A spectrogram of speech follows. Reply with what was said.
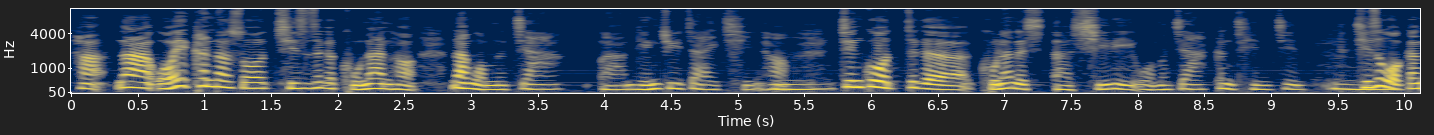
好，那我也看到说，其实这个苦难哈，让我们的家啊凝聚在一起哈。嗯、经过这个苦难的呃洗礼，我们家更亲近。嗯、其实我刚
